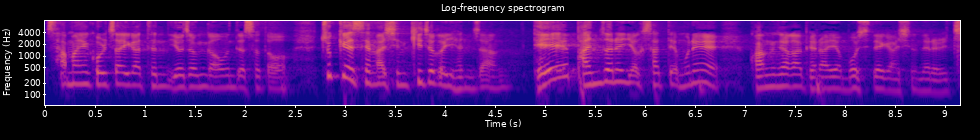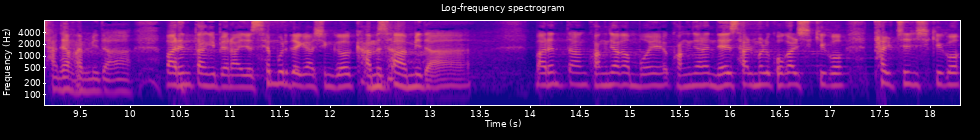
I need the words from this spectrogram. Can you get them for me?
사망의 골짜기 같은 여정 가운데서도 주께 생하신 기적의 현장, 대반전의 역사 때문에 광야가 변하여 못이 되게 하시는 애를 찬양합니다. 마른 땅이 변하여 샘물이 되게 하신 거 감사합니다. 마른 땅, 광야가 뭐예요? 광야는 내 삶을 고갈시키고 탈진시키고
